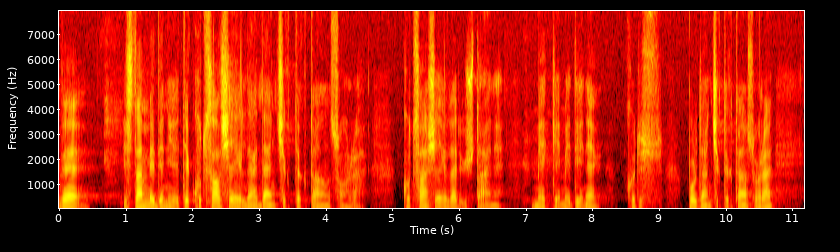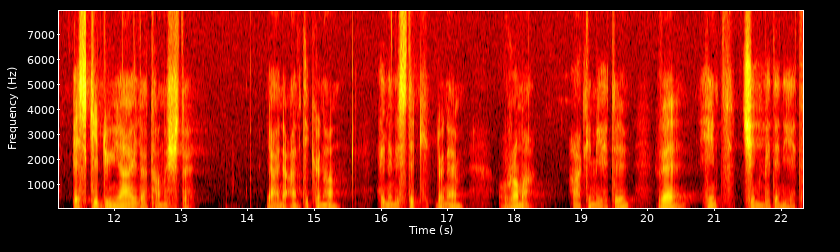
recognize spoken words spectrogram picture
Ve İslam medeniyeti kutsal şehirlerden çıktıktan sonra, kutsal şehirler üç tane, Mekke, Medine, Kudüs. Buradan çıktıktan sonra eski dünya ile tanıştı. Yani antik Yunan, Helenistik dönem, Roma hakimiyeti ve Hint, Çin medeniyeti.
